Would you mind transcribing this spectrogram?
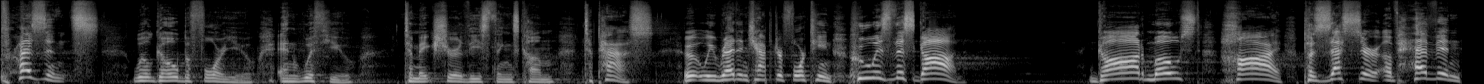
presence will go before you and with you to make sure these things come to pass. Uh, we read in chapter 14 Who is this God? God most high, possessor of heaven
